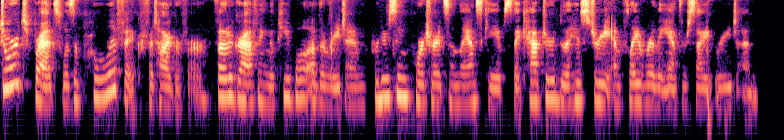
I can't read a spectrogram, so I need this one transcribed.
George Bretz was a prolific photographer, photographing the people of the region, producing portraits and landscapes that captured the history and flavor of the anthracite region.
